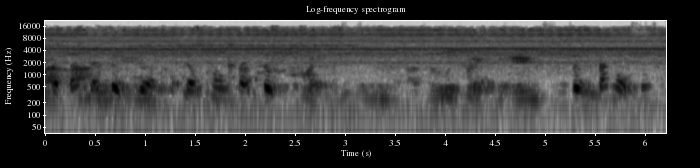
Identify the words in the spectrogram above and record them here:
ว่า hợp tác sẽ tự sửa chống không sẽ tự ช่วยกันเองตัดรู้ช่วยกันไปเอง tự tác ngộ chứ นั่นแหล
